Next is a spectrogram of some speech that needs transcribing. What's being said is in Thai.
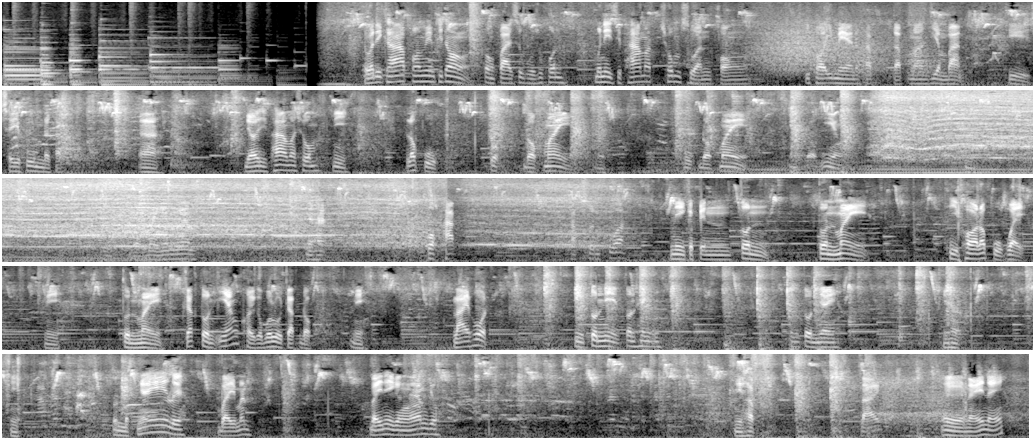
สวัสดีครับพ่อแม่พี่น้องตรงปลายสุภูสุคนมื้อนี้สิพามาชมสวนของอีพออีเมนะครับ กลับมาเยี่ยมบ้านที่ชัยภูมินะครับอ่าเดี๋ยวสิพามาชมนี่เราปลูกพวกดอกไม้ปลูกดอกไม้ดอกเอียงอืมดอกไม้งามๆ นะฮะพวกพักผักสวนครัวนี่ก็เป็นต้นต้นไม้ที่พ่อเราปลูกไว้นี่ต้นไม้จักต้นเอียงข่อยก็บ่รู้จักดอกนี่ลายโพดนี่ต้นนี้ต้นแห้งเป็นต้นใหญ่นี่ฮะนี่ต้นบักใหญ่เลย ใบมัน ใบนี่ก็งามอยู่ นี่ครับหลายเออไหนไหน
